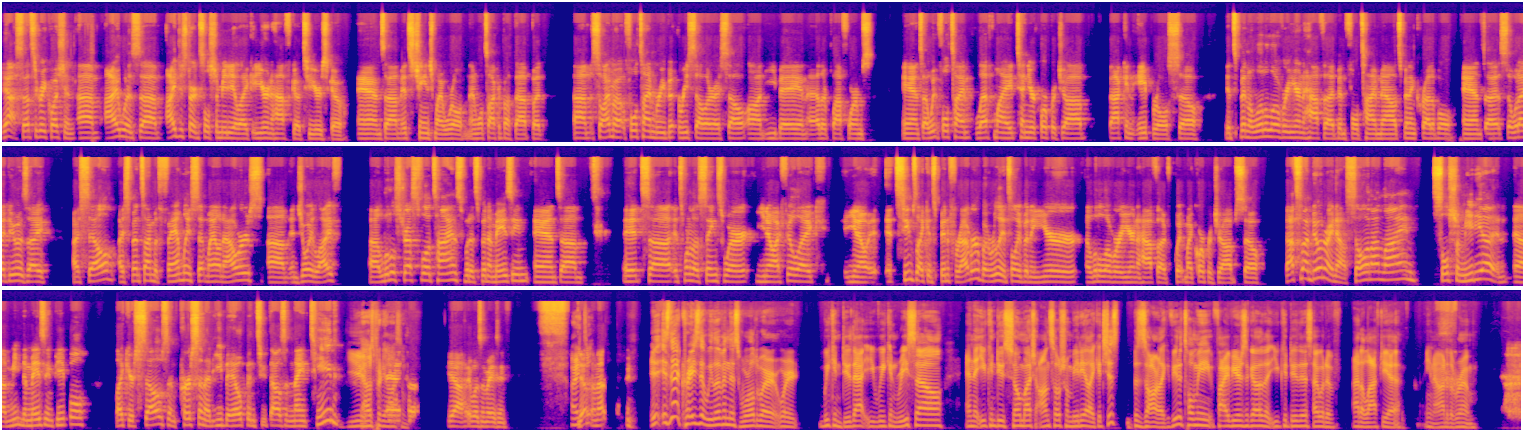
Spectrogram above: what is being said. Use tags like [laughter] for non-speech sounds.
Yeah, so that's a great question. Um, I was um, I just started social media like a year and a half ago, two years ago, and um, it's changed my world. And we'll talk about that. But um, so I'm a full time re- reseller. I sell on eBay and other platforms, and so I went full time. Left my 10 year corporate job back in April. So it's been a little over a year and a half that I've been full time now. It's been incredible. And uh, so what I do is I I sell. I spend time with family, set my own hours, um, enjoy life a little stressful at times, but it's been amazing. And um, it's uh, it's one of those things where you know I feel like you know it, it seems like it's been forever, but really it's only been a year, a little over a year and a half that I've quit my corporate job. So that's what I'm doing right now: selling online, social media, and uh, meeting amazing people like yourselves in person at eBay Open 2019. Yeah, That was pretty awesome. And, uh, yeah, it was amazing. All right, Yep, so- and that, Isn't that crazy that we live in this world where where we can do that? We can resell, and that you can do so much on social media. Like it's just bizarre. Like if you'd have told me five years ago that you could do this, I would have I'd have laughed you you know out of the room.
